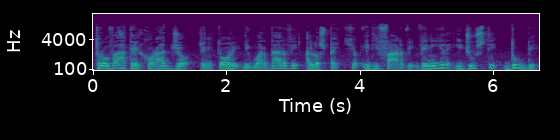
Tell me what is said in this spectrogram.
Trovate il coraggio, genitori, di guardarvi allo specchio e di farvi venire i giusti dubbi.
